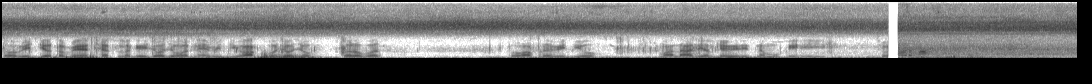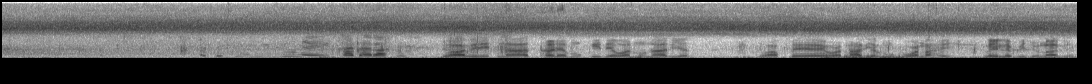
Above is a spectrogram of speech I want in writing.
તો વીડિયો તમે છેટ લગી જોજો અને વીડિયો આખો જોજો. બરોબર? તો આપણે વિડીયોમાં નારિયેલ કેવી રીતના મૂકી જે આવી રીતના થળે મૂકી દેવાનું નારિયેલ. તો આપણે એવા નારિયેલ મૂકવાના છે. લઈ લે બીજું નારિયેલ.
